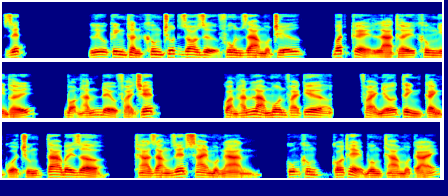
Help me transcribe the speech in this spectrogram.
Giết! Lưu kinh thần không chút do dự phun ra một chữ, bất kể là thấy không nhìn thấy, bọn hắn đều phải chết. Quản hắn là môn phái kia, phải nhớ tình cảnh của chúng ta bây giờ, thà rằng giết sai một ngàn, cũng không có thể buông tha một cái.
